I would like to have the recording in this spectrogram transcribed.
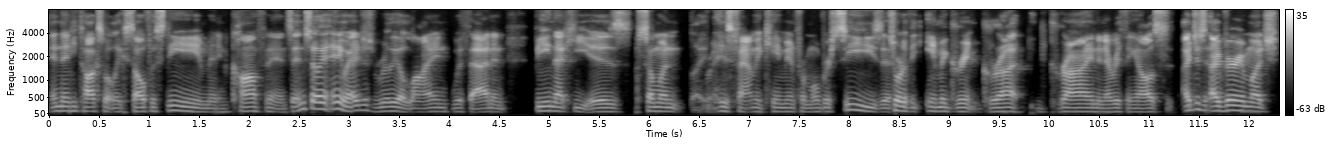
and then he talks about like self-esteem and confidence. And so anyway i just really align with that. And being that he is someone like his family came in from overseas and sort of the immigrant grunt grind and everything else i just i very much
